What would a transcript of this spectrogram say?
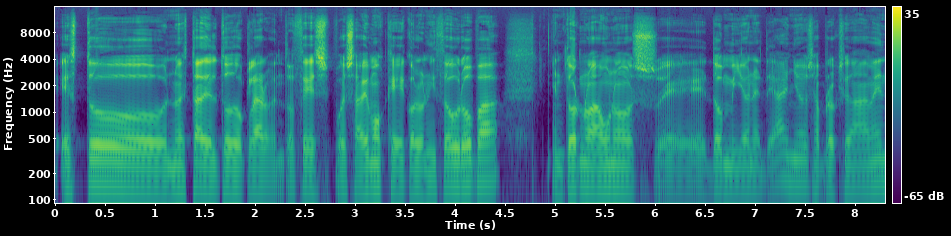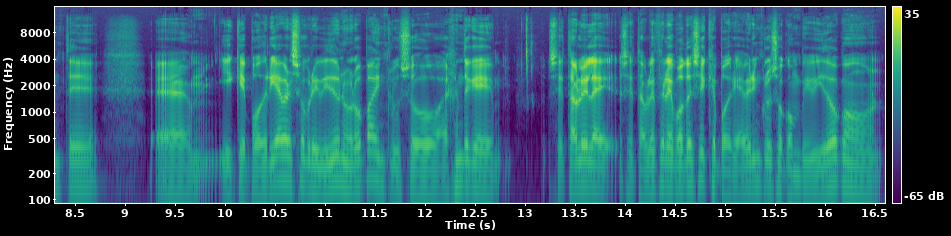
esto no está del todo claro. Entonces, pues sabemos que colonizó Europa en torno a unos eh, 2 millones de años aproximadamente. Eh, y que podría haber sobrevivido en Europa, incluso hay gente que se, establece la hipótesis que podría haber incluso convivido con,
